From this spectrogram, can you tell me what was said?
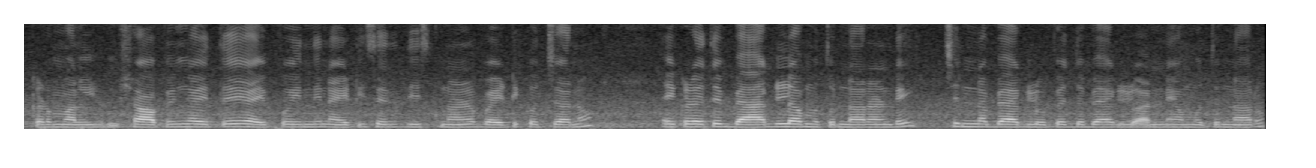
ఇక్కడ మళ్ళీ షాపింగ్ అయితే అయిపోయింది. నైటీస్ అయితే తీసుకున్నాను. బయటికి వచ్చాను. ఇక్కడైతే బ్యాగులు అమ్ముతున్నారండి. చిన్న బ్యాగులు పెద్ద బ్యాగులు అన్నీ అమ్ముతున్నారు.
